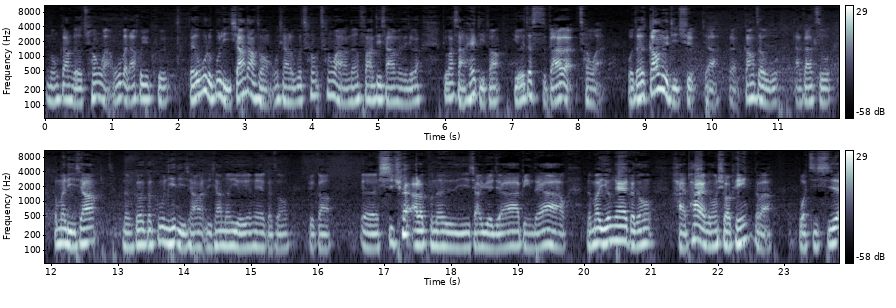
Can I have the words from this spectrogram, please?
侬讲搿个春晚，我勿大欢喜看，但是我如果理想当中，我想如果春春晚能放点啥物事，就讲比方上海地方有一只自家个春晚，或者是江南地区，对伐？搿江浙沪大家做，葛末里向能够搿过年里向里向能有一眼搿种，比如讲呃戏曲，阿拉可能是以像越剧啊、评弹啊，那么有眼搿种海派搿种小品，对伐？活鸡戏，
